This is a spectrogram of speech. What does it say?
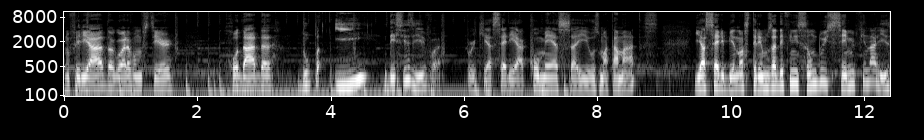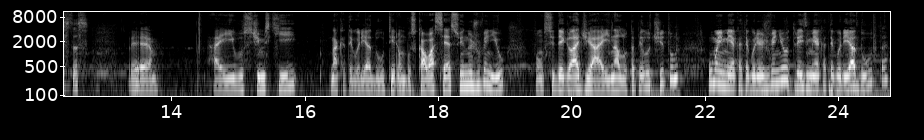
no feriado, agora vamos ter rodada dupla e decisiva. Porque a Série A começa aí os mata-matas. E a Série B nós teremos a definição dos semifinalistas. É, aí os times que na categoria adulta irão buscar o acesso e no juvenil vão se degladiar aí na luta pelo título. Uma e meia categoria juvenil, três e meia categoria adulta.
